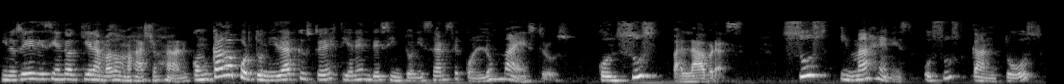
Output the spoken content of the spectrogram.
Y nos sigue diciendo aquí el amado Mahashohan, con cada oportunidad que ustedes tienen de sintonizarse con los maestros, con sus palabras, sus imágenes o sus cantos,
